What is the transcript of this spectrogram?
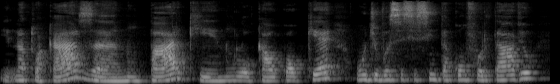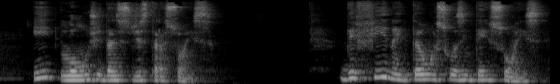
na tua casa, num parque, num local qualquer onde você se sinta confortável e longe das distrações. Defina então as suas intenções.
